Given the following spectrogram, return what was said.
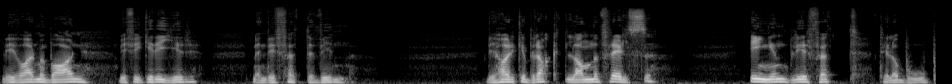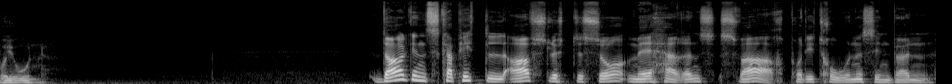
Vi var med barn, vi fikk rier, men vi fødte vind. Vi har ikke brakt landet frelse. Ingen blir født til å bo på jorden. Dagens kapittel avsluttes så med Herrens svar på de troende sin bønn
